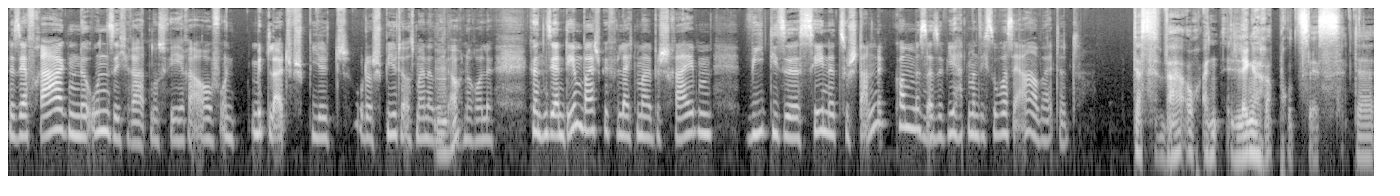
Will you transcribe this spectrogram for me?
eine sehr fragende, unsichere Atmosphäre auf und Mitleid spielt oder spielte aus meiner Sicht mhm. auch eine Rolle. Könnten Sie an dem Beispiel vielleicht mal beschreiben, wie diese Szene zustande gekommen ist? Mhm. Also wie hat man sich sowas erarbeitet? Das war auch ein längerer Prozess. Da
